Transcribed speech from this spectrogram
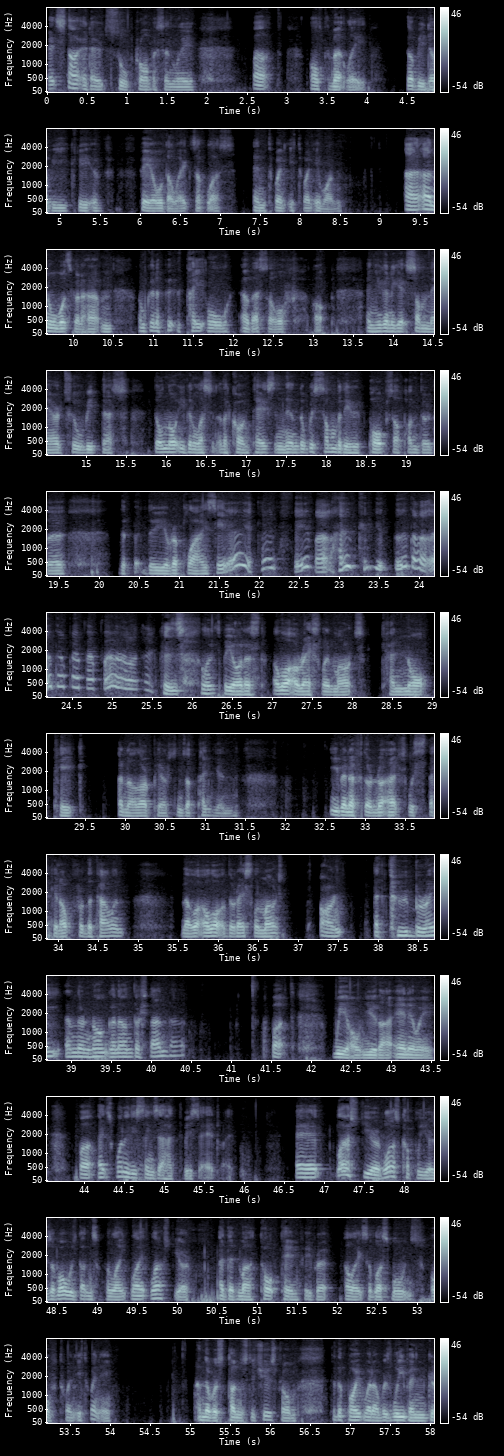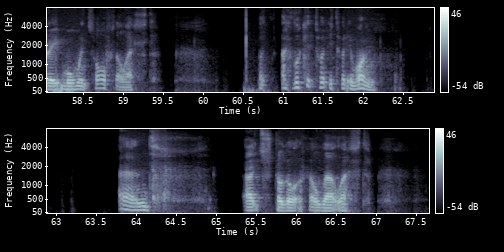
It started out so promisingly, but ultimately, WWE Creative failed Alexa Bliss in 2021. I, I know what's going to happen. I'm going to put the title of this off up, and you're going to get some nerds who'll read this. They'll not even listen to the context, and then there'll be somebody who pops up under the the, the reply saying, oh, you can't say that. How can you do that? Because let's be honest, a lot of wrestling marks cannot take another person's opinion, even if they're not actually sticking up for the talent. A lot of the wrestling marks aren't too bright and they're not going to understand that. But we all knew that anyway. But it's one of these things that had to be said, right? Uh, last year, last couple of years, I've always done something like like last year. I did my top ten favorite Alexa Bliss moments of 2020, and there was tons to choose from, to the point where I was leaving great moments off the list. But I look at 2021, and I'd struggle to fill that list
